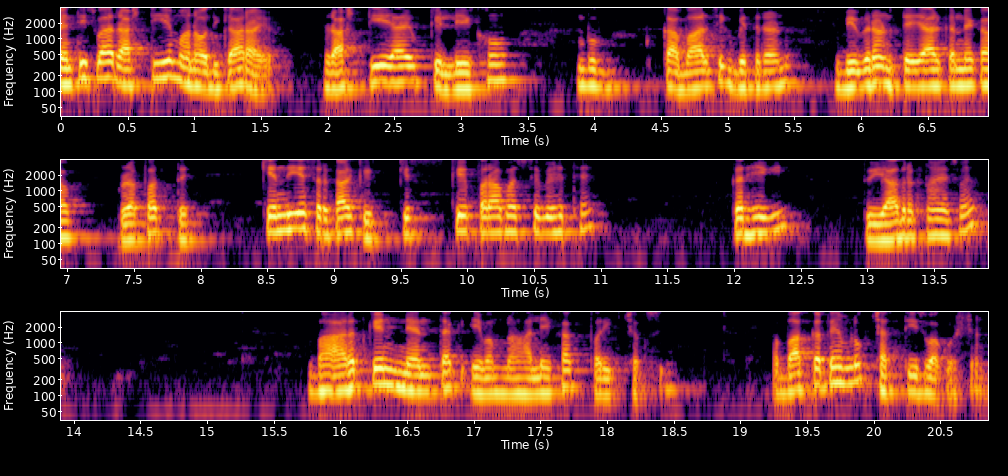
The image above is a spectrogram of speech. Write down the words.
पैंतीसवा राष्ट्रीय मानवाधिकार आयोग। राष्ट्रीय आयोग के लेखों का वार्षिक वितरण, विवरण तैयार करने का प्रपत्र केंद्रीय सरकार के किसके परामर्श से विहित है? करेगी। तो याद रखना है इसमें। भारत के नियंत्रक एवं महालेखक परीक्षक से। अब बात करते हैं हम लोग छत्तीसवा क्वेश्चन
